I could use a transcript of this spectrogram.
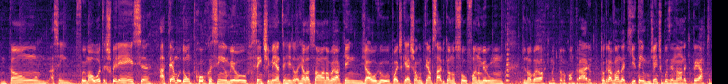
Então, assim, foi uma outra experiência. Até mudou um pouco assim o meu sentimento em relação a Nova York. Quem já ouve o podcast há algum tempo sabe que eu não sou o fã número um de Nova York, muito pelo contrário. Tô gravando aqui, tem gente buzinando aqui perto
